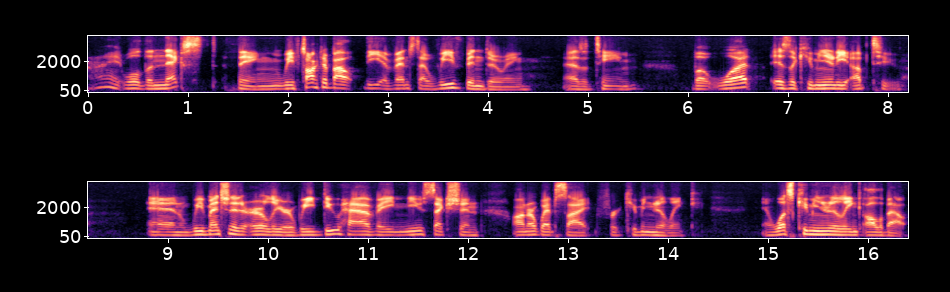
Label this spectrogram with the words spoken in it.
All right. Well, the next thing we've talked about the events that we've been doing as a team, but what is the community up to? And we mentioned it earlier. We do have a new section on our website for Community Link. And what's Community Link all about?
